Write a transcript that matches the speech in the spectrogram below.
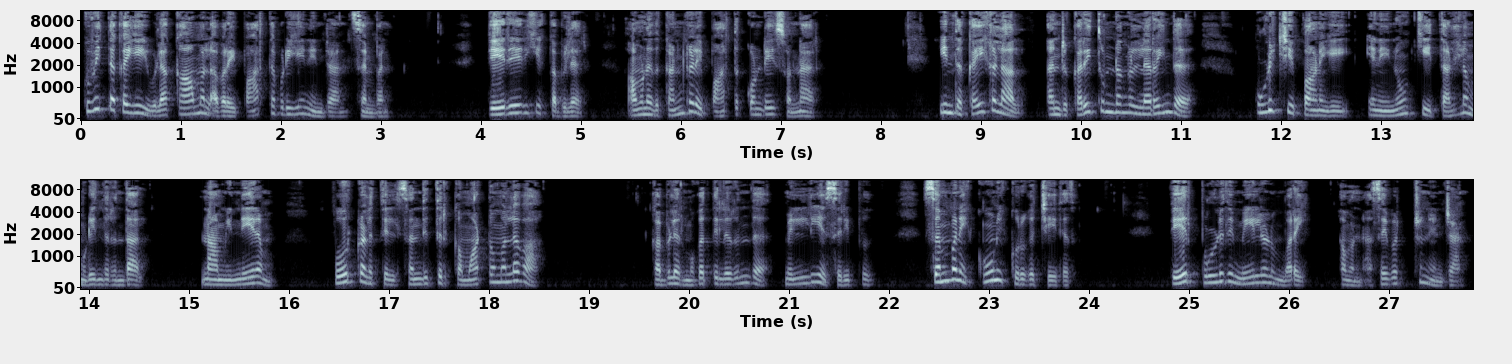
குவித்த கையை விளக்காமல் அவரை பார்த்தபடியே நின்றான் செம்பன். தேரேறிய கபிலர் அவனது கண்களை பார்த்து கொண்டே சொன்னார் இந்த கைகளால் அன்று கரித்துண்டங்கள் நிறைந்த குளிர்ச்சி பானையை என்னை நோக்கி தள்ள முடிந்திருந்தால் நாம் இந்நேரம் போர்க்களத்தில் சந்தித்திருக்க மாட்டோம் அல்லவா கபிலர் முகத்திலிருந்த மெல்லிய சிரிப்பு செம்பனை கூணி குறுகச் செய்தது. தேர்ப்புழுது மேலெழும் வரை அவன் அசைவற்று நின்றான்.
